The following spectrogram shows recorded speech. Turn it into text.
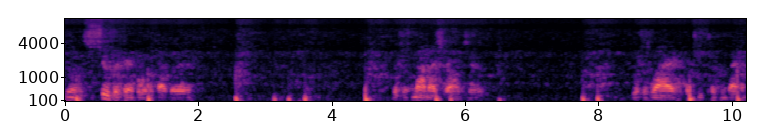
being super careful with the calculator, which is not my strong suit, which is why I keep clicking back and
